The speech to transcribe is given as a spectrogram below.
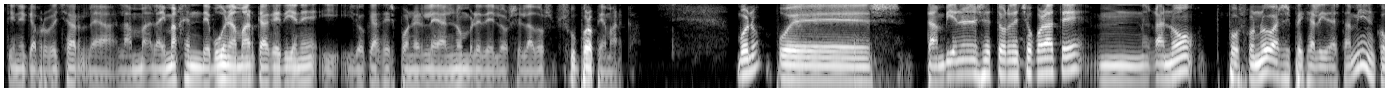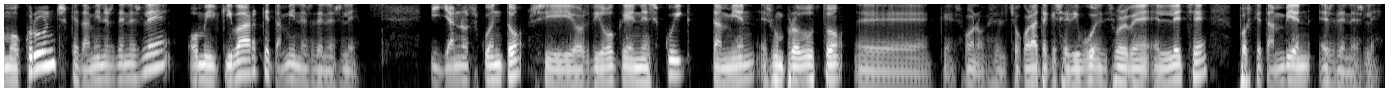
tiene que aprovechar la, imagen de buena marca que tiene y, lo que hace es ponerle al nombre de los helados su propia marca. Bueno, pues también en el sector de chocolate mm, ganó pues con nuevas especialidades también, como Crunch, que también es de Nestlé, o Milky Bar, que también es de Nestlé. Y ya nos cuento si os digo que Nesquik también es un producto eh, que es bueno, es el chocolate que se disuelve en leche, pues que también es de Nestlé.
